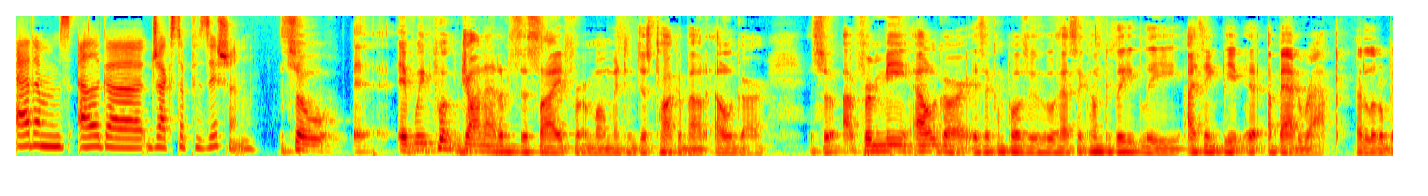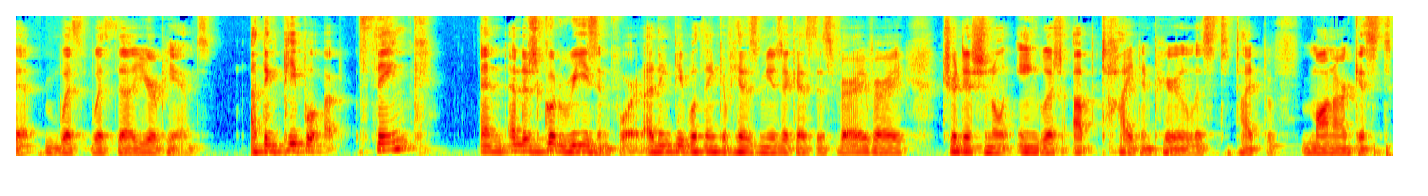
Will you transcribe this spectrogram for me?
Adams Elgar juxtaposition? So, uh, if we put John Adams aside for a moment and just talk about Elgar, so uh, for me, Elgar is a composer who has a completely, I think, a bad rap a little bit with with the Europeans. I think people uh, think and and there's good reason for it. I think people think of his music as this very very traditional English uptight imperialist type of monarchist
